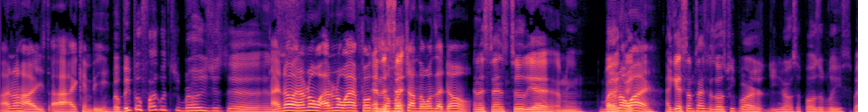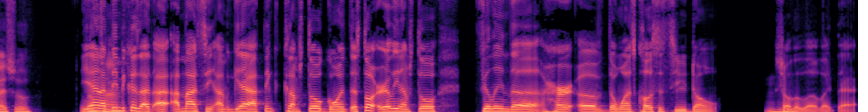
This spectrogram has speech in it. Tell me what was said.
I know how I, how I can be. But people fuck with you, bro. You just uh, I know. I don't know. I don't know why I focus so se- much on the ones that don't. in a sense too. Yeah, I mean, I don't know why. I guess sometimes because those people are, you know, supposedly special. Yeah, and I think because I, I I'm not seeing. I'm yeah. I think because I'm still going. It's still early, and I'm still feeling the hurt of the ones closest to you don't show Mhm. the love like that.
